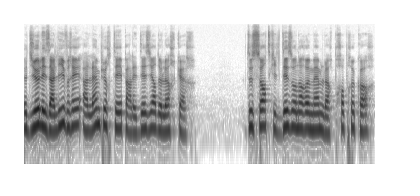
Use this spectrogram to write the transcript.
Dieu les a livrés à l'impureté par les désirs de leur cœur, de sorte qu'ils déshonorent eux-mêmes leur propre corps,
